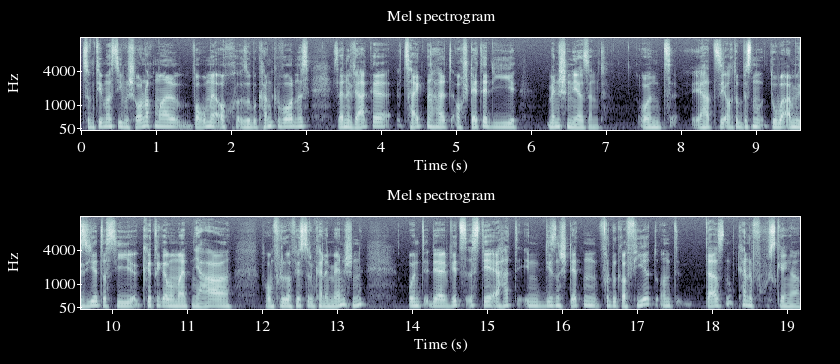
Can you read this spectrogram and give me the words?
zum Thema Stephen Shaw nochmal, warum er auch so bekannt geworden ist. Seine Werke zeigten halt auch Städte, die menschennäher sind. Und er hat sich auch ein bisschen darüber amüsiert, dass die Kritiker immer meinten, ja, warum fotografierst du denn keine Menschen? Und der Witz ist der, er hat in diesen Städten fotografiert und da sind keine Fußgänger.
